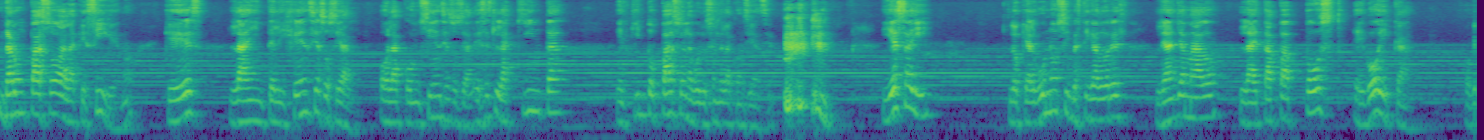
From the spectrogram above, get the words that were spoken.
dar un paso a la que sigue, ¿no? Que es la inteligencia social o la conciencia social. Esa es quinta, el quinto paso en la evolución de la conciencia. y es ahí lo que algunos investigadores le han llamado la etapa post-egoica. ¿Ok?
